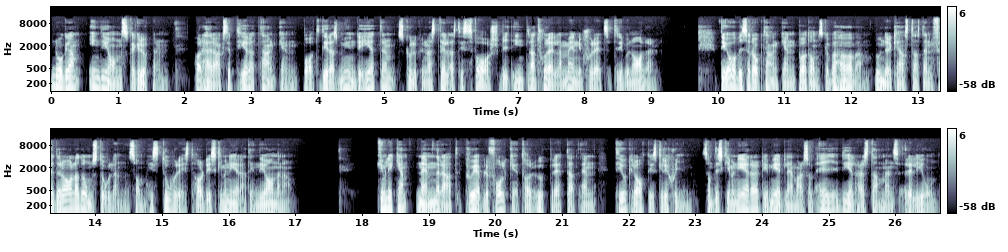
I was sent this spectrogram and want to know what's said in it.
Några indianska grupper har här accepterat tanken på att deras myndigheter skulle kunna ställas till svars vid internationella människorättstribunaler. De avvisar dock tanken på att de ska behöva underkastas den federala domstolen som historiskt har diskriminerat indianerna. Kumlicka nämner att Pueblo-folket har upprättat en teokratisk regim som diskriminerar de medlemmar som ej delar stammens religion.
